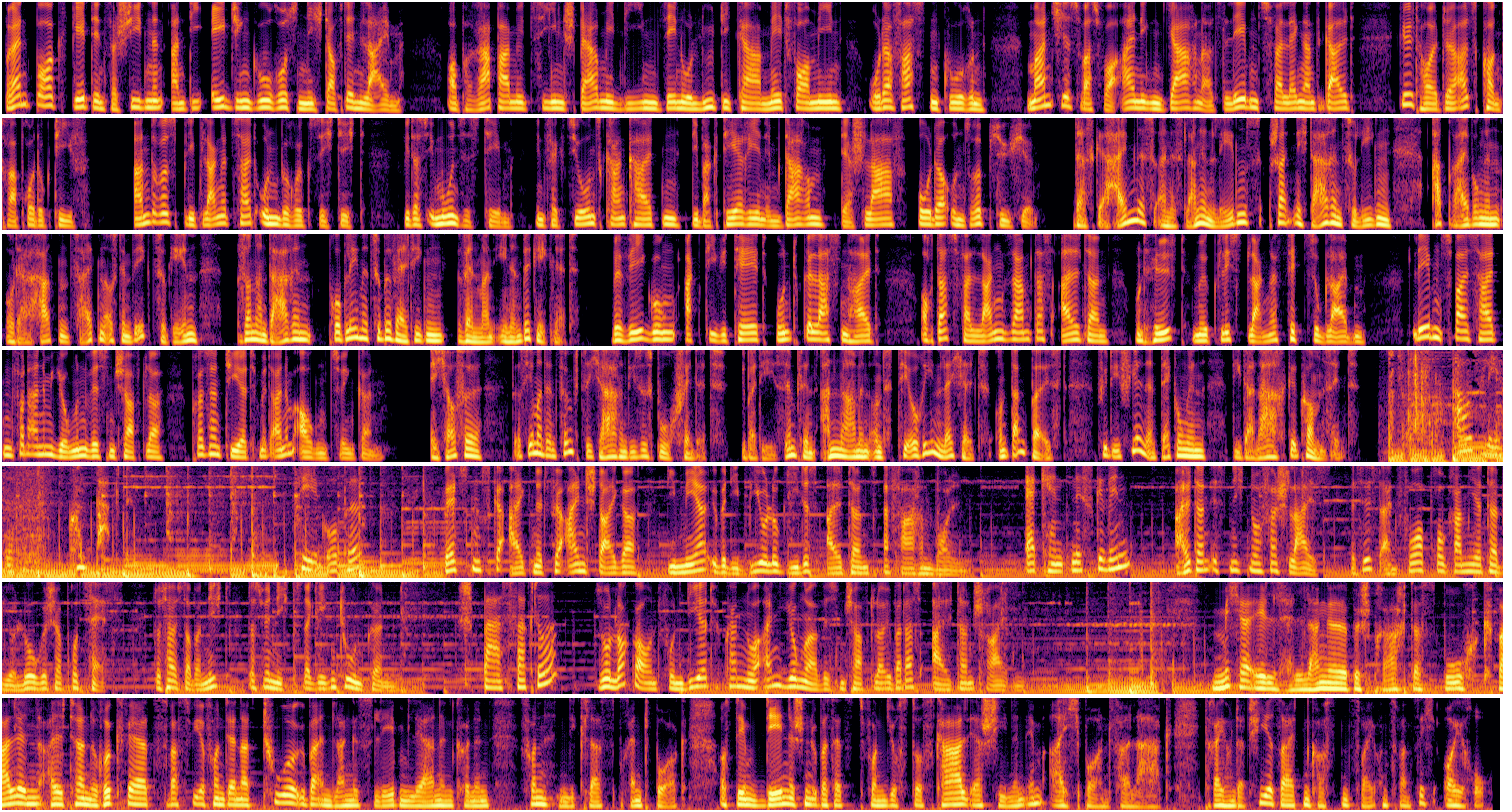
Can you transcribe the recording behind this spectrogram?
Brentborg geht den verschiedenen Anti-Aging-Gurus nicht auf den Leim. Ob Rapamycin, Spermidin, Senolytika, Metformin oder Fastenkuren, manches, was vor einigen Jahren als lebensverlängernd galt, gilt heute als kontraproduktiv. Anderes blieb lange Zeit unberücksichtigt, wie das Immunsystem, Infektionskrankheiten, die Bakterien im Darm, der Schlaf oder unsere Psyche. Das Geheimnis eines langen Lebens scheint nicht darin zu liegen, Abreibungen oder harten Zeiten aus dem Weg zu gehen, sondern darin, Probleme zu bewältigen, wenn man ihnen begegnet. Bewegung, Aktivität und Gelassenheit, auch das verlangsamt das Altern und hilft, möglichst lange fit zu bleiben. Lebensweisheiten von einem jungen Wissenschaftler, präsentiert mit einem Augenzwinkern. Ich hoffe, dass jemand in 50 Jahren dieses Buch findet, über die simplen Annahmen und Theorien lächelt und dankbar ist für die vielen Entdeckungen, die danach gekommen sind. Auslese. Kompakt. Zielgruppe Bestens geeignet für Einsteiger, die mehr über die Biologie des Alterns erfahren wollen. Erkenntnisgewinn Altern ist nicht nur Verschleiß, es ist ein vorprogrammierter biologischer Prozess. Das heißt aber nicht, dass wir nichts dagegen tun können. Spaßfaktor So locker und fundiert kann nur ein junger Wissenschaftler über das Altern schreiben. Michael Lange besprach das Buch Quallen altern rückwärts, was wir von der Natur über ein langes Leben lernen können, von Niklas Brentborg. Aus dem Dänischen übersetzt von Justus Kahl, erschienen im Eichborn Verlag. 304 Seiten kosten 22 Euro.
